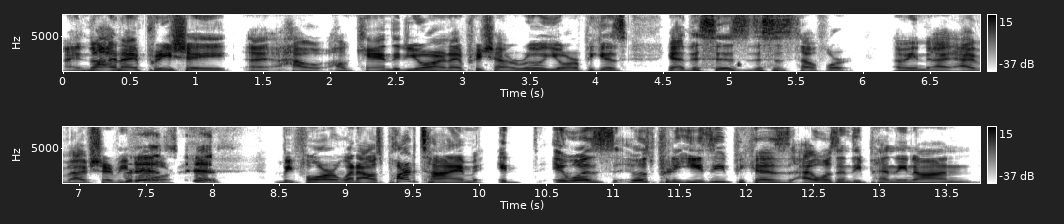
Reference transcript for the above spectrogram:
I, no, and I appreciate uh, how how candid you are, and I appreciate how real you are because yeah, this is this is tough work. I mean, I, have I've shared before. It is, it is. Before when I was part time, it it was it was pretty easy because I wasn't depending on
